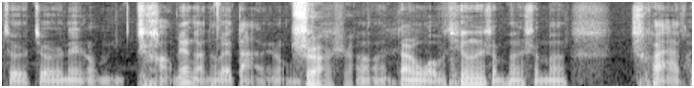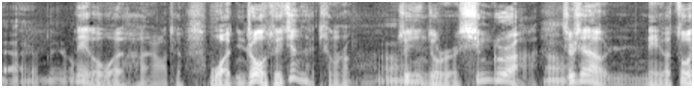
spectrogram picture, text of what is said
就就是那种场面感特别大那种，是是，啊，但是我不听什么什么 trap 呀什么那种，那个我也很少听。我你知道我最近在听什么吗？嗯最近就是新歌啊，嗯就是现在那个做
